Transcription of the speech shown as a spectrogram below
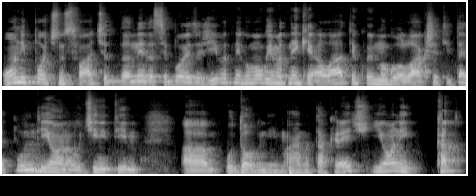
oni počnu shvaćati da ne da se boje za život, nego mogu imati neke alate koji mogu olakšati taj put Mm. i ono, učiniti im uh, udobnijim, ajmo tak reći, i oni kad,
